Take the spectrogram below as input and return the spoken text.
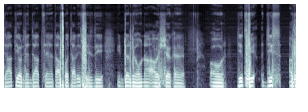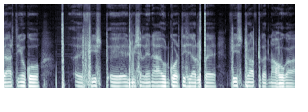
जाति और जनजात से हैं तो आपको चालीस फ़ीसदी इंटर में होना आवश्यक है। और जिस भी, जिस अभ्यर्थियों को फ़ीस एडमिशन लेना है, उनको अड़तीस हज़ार रुपये फ़ीस ड्राफ्ट करना होगा।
